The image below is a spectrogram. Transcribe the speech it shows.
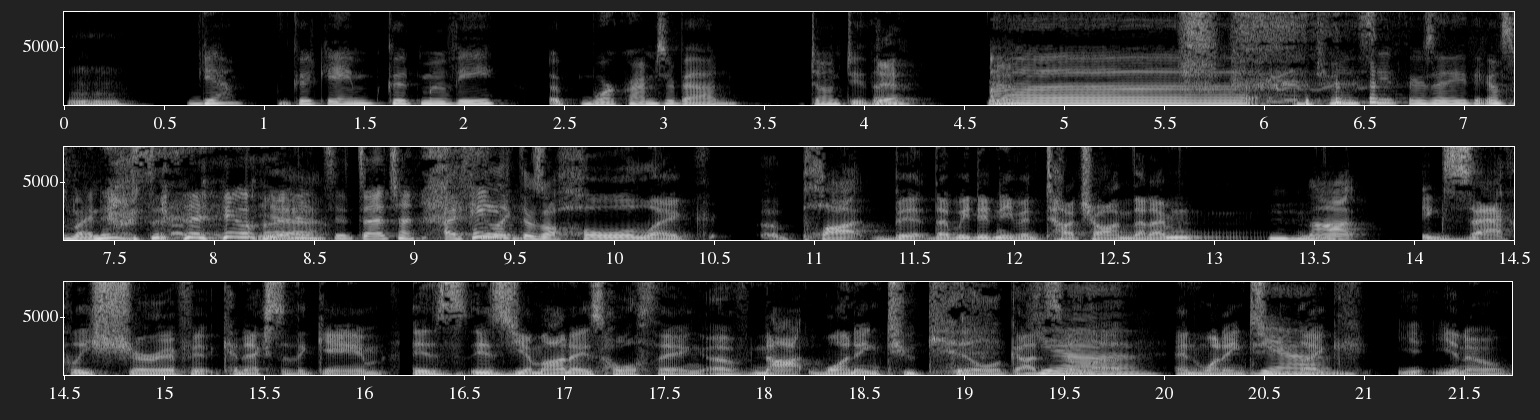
hmm Yeah, good game, good movie. Uh, War crimes are bad. Don't do them. Yeah. Yeah. Uh, I'm trying to see if there's anything else in my notes that I wanted Yeah. to touch on. I feel like there's a whole like uh, plot bit that we didn't even touch on that I'm Mm-hmm. not exactly sure if it connects to the game is is Yamane's whole thing of not wanting to kill Godzilla Yeah. and wanting to Yeah. like y- you know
